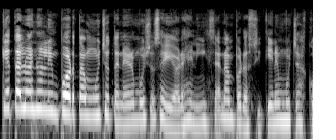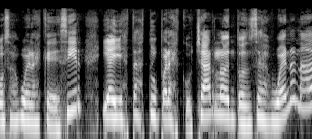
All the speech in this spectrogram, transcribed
que tal vez no le importa mucho tener muchos seguidores en Instagram, pero sí tienen muchas cosas buenas que decir y ahí estás tú para escucharlo. Entonces, bueno, nada,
